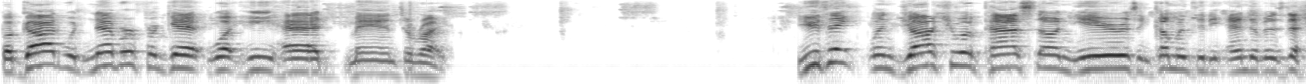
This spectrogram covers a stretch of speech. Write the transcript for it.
But God would never forget what he had man to write. You think when Joshua passed on years and coming to the end of his day,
